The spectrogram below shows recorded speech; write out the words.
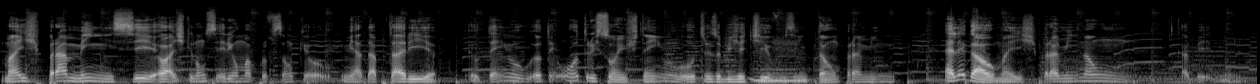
Mas pra mim em si, eu acho que não seria uma profissão que eu me adaptaria. Eu tenho, eu tenho outros sonhos, tenho outros objetivos, então pra mim é legal, mas pra mim não cabe, não-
